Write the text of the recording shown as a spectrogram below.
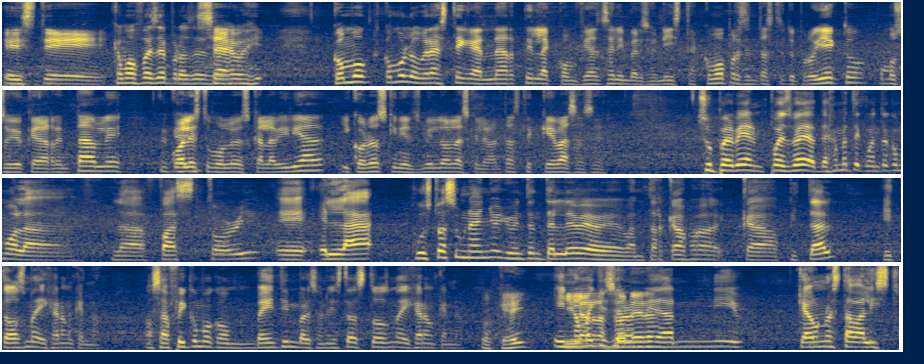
este, ¿Cómo fue ese proceso? o sea, güey, ¿cómo, ¿cómo lograste ganarte la confianza del inversionista? ¿Cómo presentaste tu proyecto? ¿Cómo se vio que era rentable? ¿Cuál es tu modelo de escalabilidad? Y con esos 500 mil dólares que levantaste, ¿qué vas a hacer? Súper bien, pues ve, déjame te cuento como la, la fast story. Eh, la, justo hace un año yo intenté levantar capital y todos me dijeron que no. O sea, fui como con 20 inversionistas, todos me dijeron que no. ¿Ok? Y, no la me quisieron ni dar ni que aún no estaba listo.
